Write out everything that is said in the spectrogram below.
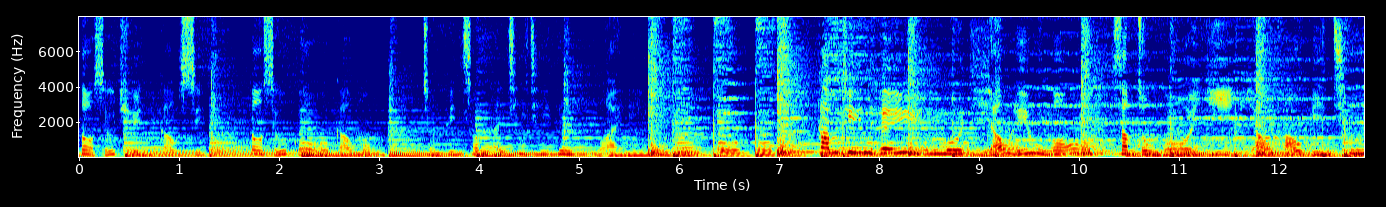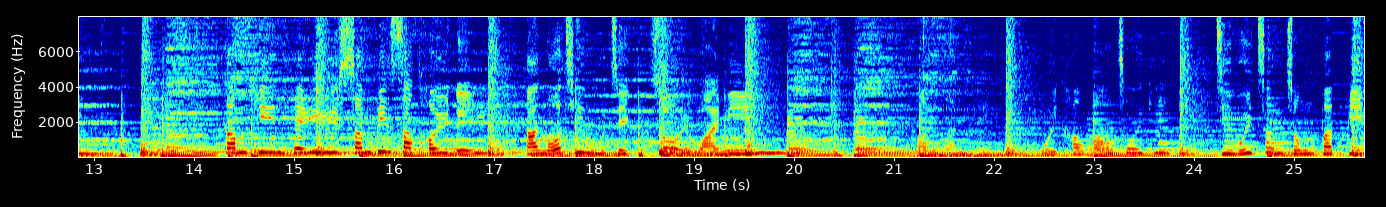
多少串旧事，多少个旧梦，尽变心底痴痴的怀念。今天起没有了我，心中爱意有否变迁？今天起身边失去你。但我朝夕在怀缅，吻吻你，回头话再见，自会珍重不必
